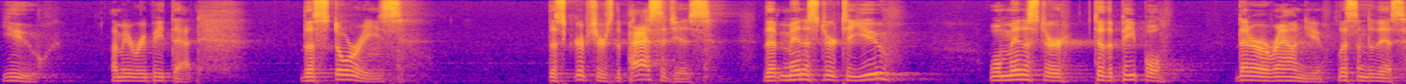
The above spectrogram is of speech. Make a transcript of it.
you. Let me repeat that the stories, the scriptures, the passages that minister to you will minister to the people that are around you. Listen to this.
